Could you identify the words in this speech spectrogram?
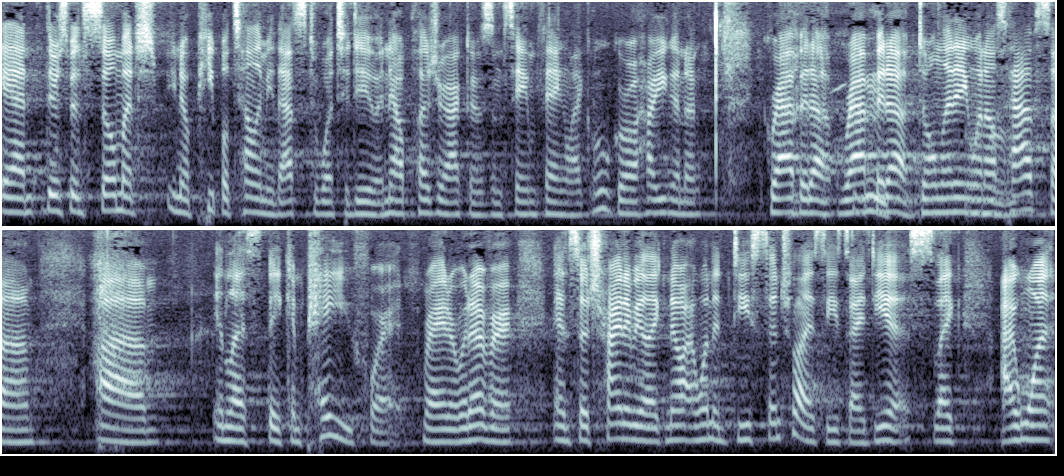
And there's been so much, you know, people telling me that's to what to do. And now pleasure activism, same thing. Like, oh, girl, how are you gonna grab it up, wrap it up? Don't let anyone else have some. Um, unless they can pay you for it, right, or whatever. And so trying to be like, no, I want to decentralize these ideas. Like, I want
